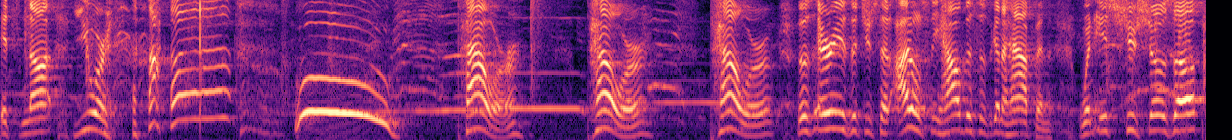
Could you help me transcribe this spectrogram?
It's not, you are, woo, power, power power, those areas that you said, I don't see how this is going to happen. When ischus shows up,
